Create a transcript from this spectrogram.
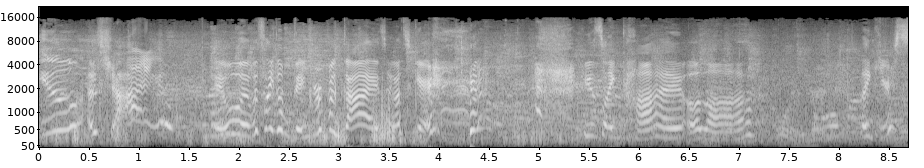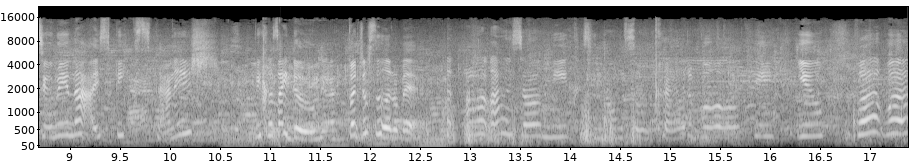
Ew, I'm shy. Ew, it was like a big group of guys. I got scared. he was like, hi, hola. Like, you're assuming that I speak Spanish? Because I do, but just a little bit. All eyes on me because you know I'm so incredible. Hey, you, what, what?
